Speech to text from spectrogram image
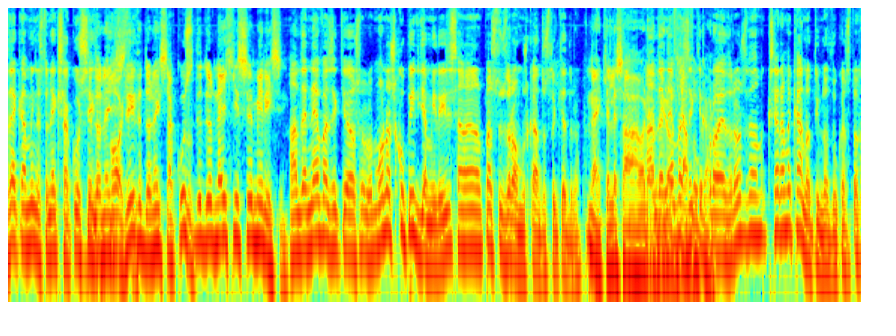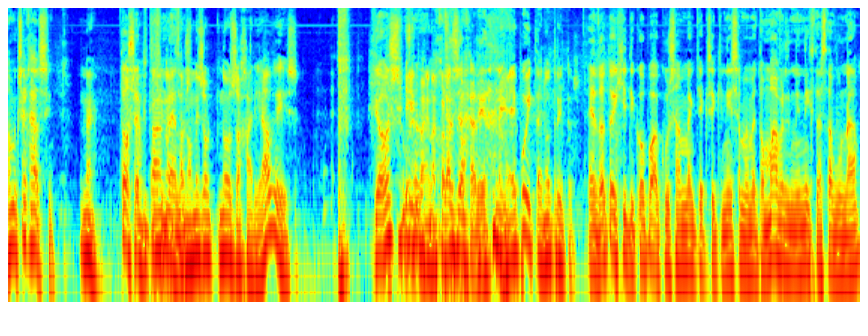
10 μήνες τον έχεις ακούσει; Δεν τον έχεις Όχι. δει, δεν τον έχεις ακούσει, δεν τον έχεις μυρίσει. Αν δεν έβαζε και. ως- μόνο σκουπίδια μυρίζεις, σαν να πας στους δρόμους κάτω στο κέντρο. Ναι, και λες, ωραία. Αν δεν μυρωδιά έβαζε και Δούκα. πρόεδρος, δεν ξέραμε καν ότι είναι ο Δούκας. Το είχαμε ξεχάσει. Ναι. Τόσο Αυτά, ναι, επιτυχημένος. θα νομίζω ότι είναι ο Ζαχαριάδης. Ποιος; Είπα ένα χωρατό. Ναι, πού ήταν ο τρίτος; Εδώ το ηχητικό που ακούσαμε και ξεκινήσαμε με το Μαύρη νύχτα στα βουνά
